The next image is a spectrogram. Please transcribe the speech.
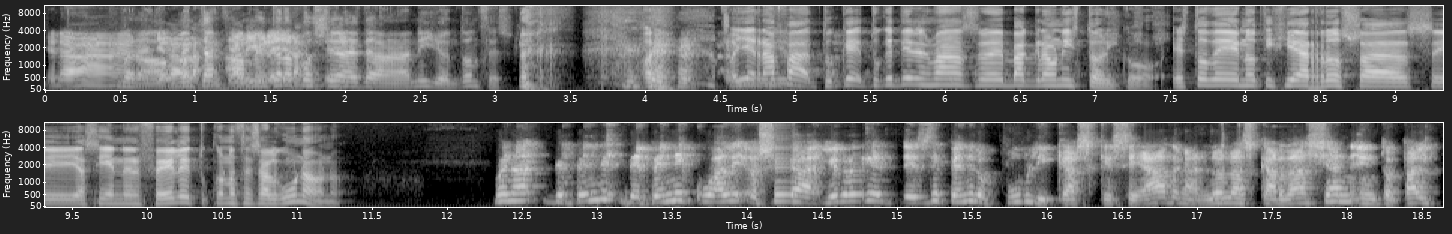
Era, Bueno, llegaba la aumenta, agencia libre aumenta y la era posibilidad de ganar anillo, entonces. Oye, oye, Rafa, ¿tú que, tú que tienes más eh, background histórico, esto de noticias rosas eh, así en NFL, ¿tú conoces alguna o no? Bueno, depende, depende cuál, o sea, yo creo que es depende de lo públicas que se hagan, ¿no? Las Kardashian, en total,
